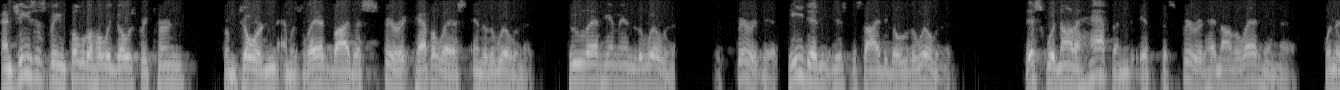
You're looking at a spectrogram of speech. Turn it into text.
and Jesus, being full of the Holy Ghost, returned from Jordan and was led by the Spirit, capital S, into the wilderness. Who led him into the wilderness? The Spirit did. He didn't just decide to go to the wilderness. This would not have happened if the Spirit had not led him there. When the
